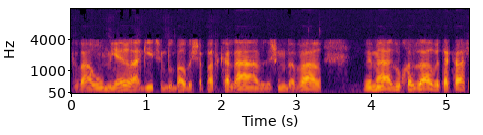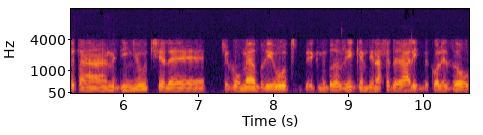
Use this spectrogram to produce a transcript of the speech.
כבר הוא מיהר להגיד שמדובר בשפעת קלה וזה שום דבר, ומאז הוא חזר ותקף את המדיניות של, של גורמי הבריאות בברזיל כמדינה פדרלית בכל אזור.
